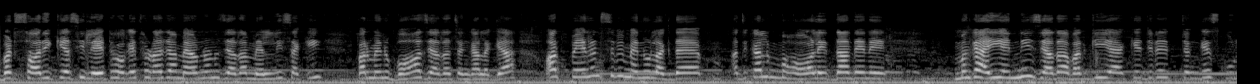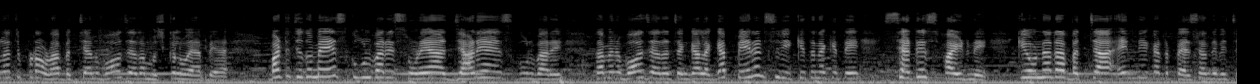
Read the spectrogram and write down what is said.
ਬਟ ਸੌਰੀ ਕਿ ਅਸੀਂ ਲੇਟ ਹੋ ਗਏ ਥੋੜਾ ਜਿਹਾ ਮੈਂ ਉਹਨਾਂ ਨੂੰ ਜ਼ਿਆਦਾ ਮਿਲ ਨਹੀਂ ਸਕੀ ਪਰ ਮੈਨੂੰ ਬਹੁਤ ਜ਼ਿਆਦਾ ਚੰਗਾ ਲੱਗਿਆ। ਔਰ ਪੇਰੈਂਟਸ ਵੀ ਮੈਨੂੰ ਲੱਗਦਾ ਹੈ ਅੱਜ ਕੱਲ ਮਾਹੌਲ ਇਦਾਂ ਦੇ ਨੇ ਮਹਿੰਗਾਈ ਇੰਨੀ ਜ਼ਿਆਦਾ ਵੱਧ ਗਈ ਹੈ ਕਿ ਜਿਹੜੇ ਚੰਗੇ ਸਕੂਲਾਂ 'ਚ ਪੜਾਉਣਾ ਬੱਚਿਆਂ ਨੂੰ ਬਹੁਤ ਜ਼ਿਆਦਾ ਮੁਸ਼ਕਲ ਹੋਇਆ ਪਿਆ ਬਟ ਜਦੋਂ ਮੈਂ ਇਹ ਸਕੂਲ ਬਾਰੇ ਸੁਣਿਆ, ਜਾਣਿਆ ਇਸ ਸਕੂਲ ਬਾਰੇ, ਤਾਂ ਮੈਨੂੰ ਬਹੁਤ ਜ਼ਿਆਦਾ ਚੰਗਾ ਲੱਗਾ ਪੇਰੈਂਟਸ ਵੀ ਕਿਤੇ ਨਾ ਕਿਤੇ ਸੈਟੀਸਫਾਈਡ ਨੇ ਕਿ ਉਹਨਾਂ ਦਾ ਬੱਚਾ ਇੰਨੇ ਘੱਟ ਪੈਸਿਆਂ ਦੇ ਵਿੱਚ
